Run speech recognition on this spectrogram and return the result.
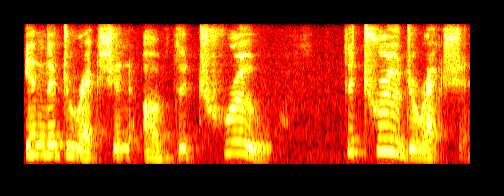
in the direction of the true, the true direction.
